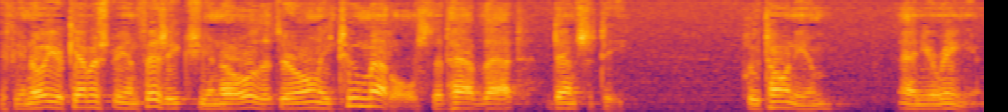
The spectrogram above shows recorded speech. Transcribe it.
If you know your chemistry and physics, you know that there are only two metals that have that density, plutonium and uranium.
